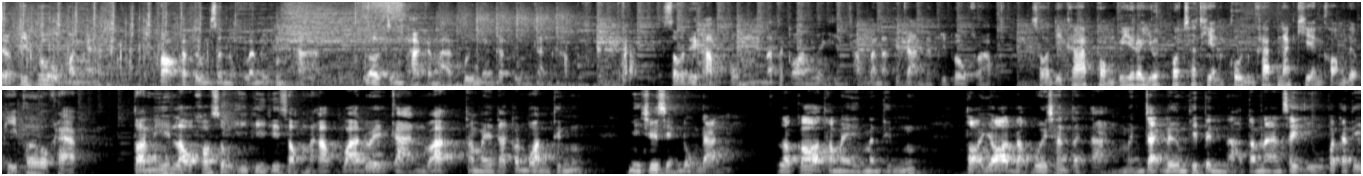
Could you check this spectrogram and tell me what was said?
The People มังงะเพราะการ์ตูนสนุกและมีคุณค่า เราจึงพากันมาคุยเรื่องการ์ตูนกันครับ สวัสดีครับ ผมนัทกรเวียงอินครับบรรณาธิการ The People ครับ สวัสดีครับ ผมวีรยุทธ์พจน์เสถียรกุลครับ นักเขียนของ The People ครับ ตอนนี้เราเข้าสู่ EP ที่ 2 นะครับ ว่าด้วยการว่าทำไมดราก้อนบอลถึงมีชื่อเสียงโด่งดัง แล้วก็ทำไมมันถึง ต่อยอดแบบเวอร์ชั่นต่างๆ เหมือนจากเดิมที่เป็นอ่าตำนานไซอิ๋วปกติ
